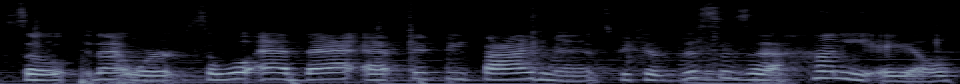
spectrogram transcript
so that works. So we'll add that at 55 minutes because this is a honey ale.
